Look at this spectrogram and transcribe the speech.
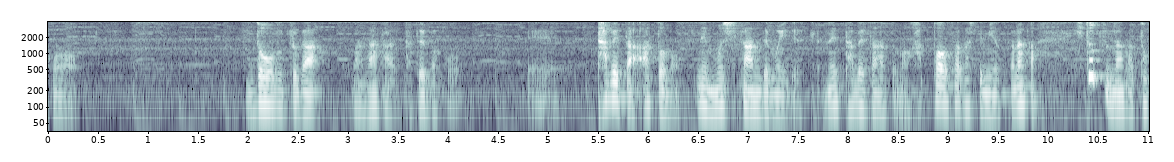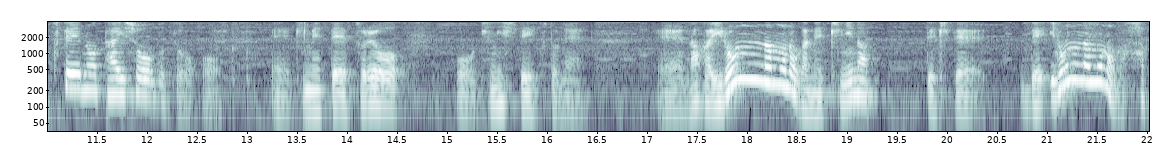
ー、この動物が、まあ、なんか例えばこう、えー、食べた後の、ね、虫さんでもいいですけどね。食べた後の葉っぱを探してみようとか。なんか一つなんか特定の対象物をこう、えー、決めてそれをこう気にしていくとね、えー、なんかいろんなものがね気になってきてでいろんなものが発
